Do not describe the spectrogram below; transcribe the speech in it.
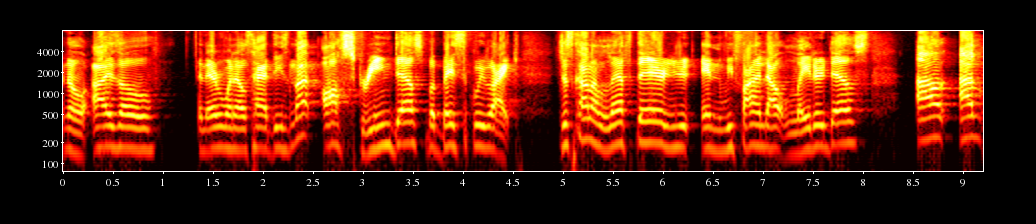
you know Izo and everyone else had these not off screen deaths, but basically like just kind of left there, and, you, and we find out later deaths I, I'm,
